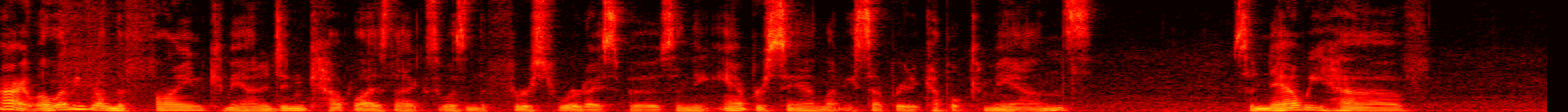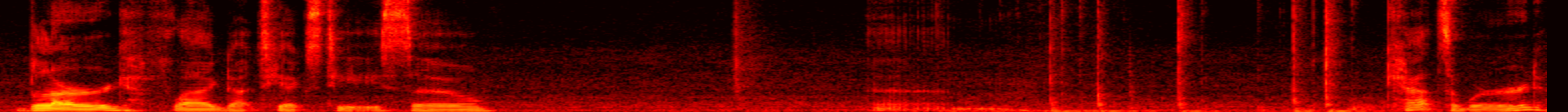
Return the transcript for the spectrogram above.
All right, well, let me run the find command. I didn't capitalize that because it wasn't the first word, I suppose. And the ampersand let me separate a couple commands. So now we have blarg flag.txt. So um, cat's a word.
